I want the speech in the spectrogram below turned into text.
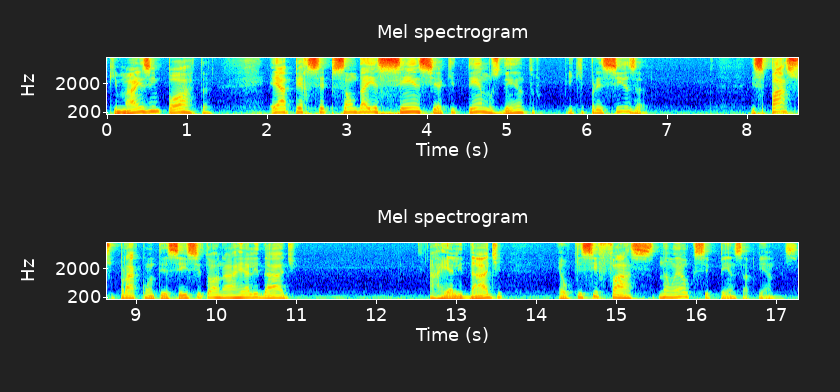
que mais importa é a percepção da essência que temos dentro e que precisa espaço para acontecer e se tornar realidade. A realidade é o que se faz, não é o que se pensa apenas.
